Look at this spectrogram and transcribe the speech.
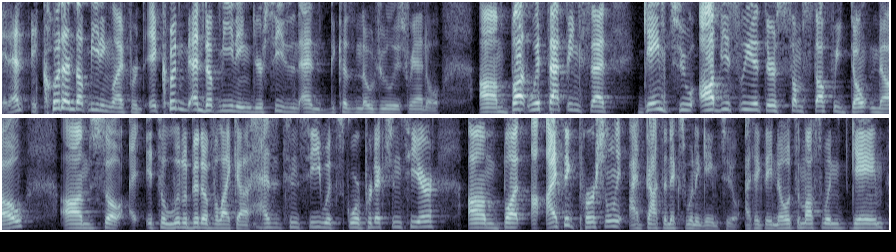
it, en- it could end up meaning life or it could end up meaning your season ends because of no Julius Randle. Um, but with that being said, game two, obviously there's some stuff we don't know. Um, so it's a little bit of like a hesitancy with score predictions here. Um, but I think personally, I've got the Knicks winning game two. I think they know it's a must win game.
